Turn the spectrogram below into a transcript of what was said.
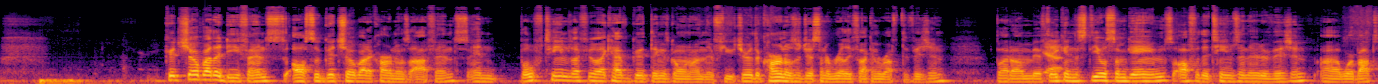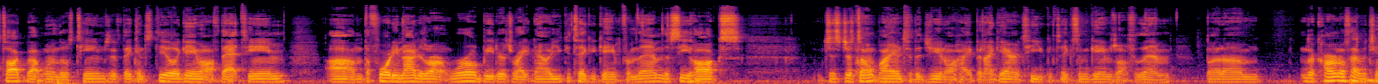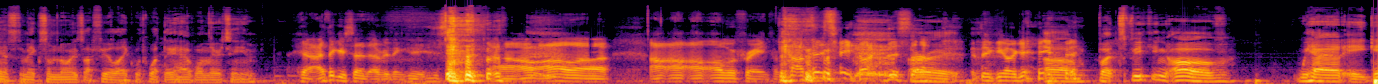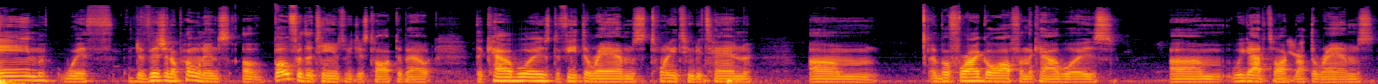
good show by the defense, also good show by the Cardinals offense. And both teams, I feel like, have good things going on in their future. The Cardinals are just in a really fucking rough division. But um, if they can steal some games off of the teams in their division, uh, we're about to talk about one of those teams. If they can steal a game off that team, um, the 49ers aren't world beaters right now. You could take a game from them. The Seahawks, just just don't buy into the Geno hype, and I guarantee you can take some games off of them. But um, the Cardinals have a chance to make some noise. I feel like with what they have on their team. Yeah, I think he said everything he said. uh, I'll, I'll, uh, I'll, I'll, I'll refrain from commenting on this All right. particular game. Um, but speaking of, we had a game with division opponents of both of the teams we just talked about. The Cowboys defeat the Rams twenty-two to ten. Um, and before I go off on the Cowboys, um, we got to talk about the Rams.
